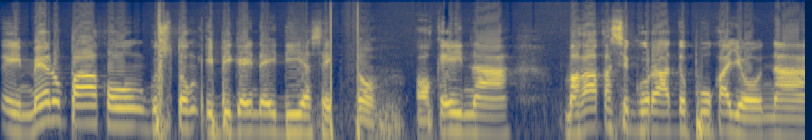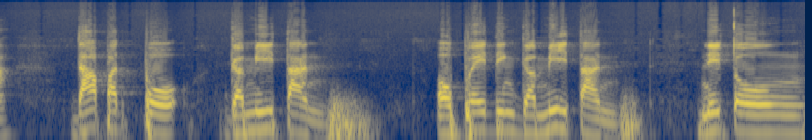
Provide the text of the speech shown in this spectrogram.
Okay, meron pa akong gustong ibigay na idea sa inyo. Okay, na makakasigurado po kayo na dapat po gamitan o pwedeng gamitan nitong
